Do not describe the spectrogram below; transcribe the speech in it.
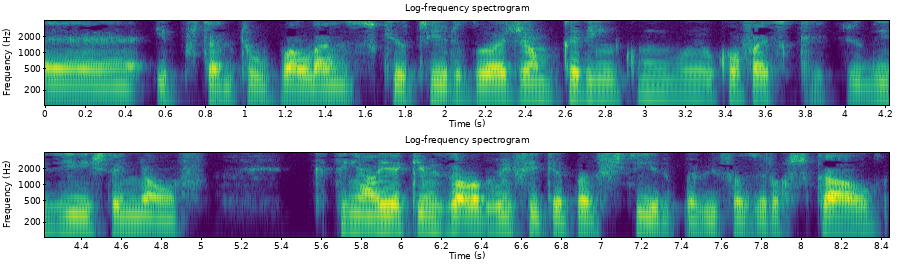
Uh, e portanto, o balanço que eu tiro de hoje é um bocadinho como eu confesso que, que dizia isto em off, que tinha ali a camisola do Benfica para vestir, para vir fazer o rescaldo,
